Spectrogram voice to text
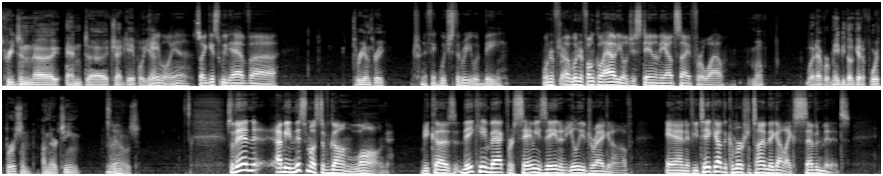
Creeds and uh, and uh, Chad Gable. Yeah. Gable, yeah. So I guess we'd have. Uh, Three on three. trying to think which three it would be. Wonder if uh, I wonder if Uncle Howdy will just stand on the outside for a while. Well, whatever. Maybe they'll get a fourth person on their team. Who Yeah. knows? So then, I mean, this must have gone long because they came back for Sami Zayn and Ilya Dragunov. And if you take out the commercial time, they got like seven minutes.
